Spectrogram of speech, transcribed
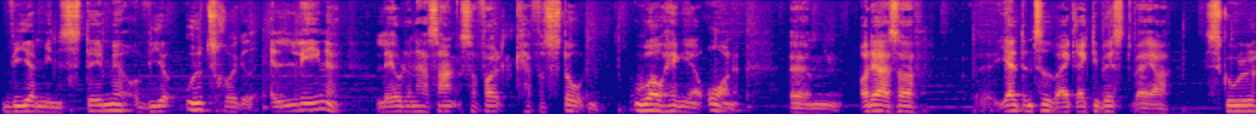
via min stemme og via udtrykket alene lave den her sang, så folk kan forstå den, uafhængig af ordene. Øhm, og det er altså, øh, i al den tid, hvor jeg ikke rigtig vidste, hvad jeg skulle,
